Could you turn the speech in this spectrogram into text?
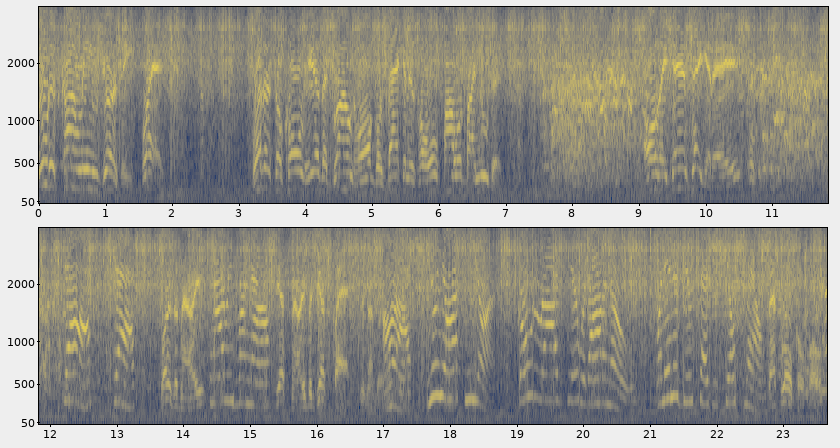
Nudist Colony, New Jersey. Flash. Weather so cold here that groundhog goes back in his hole, followed by nudist. Oh, they can't take it, eh? Jack, Jack, what is it, Mary? can I read one now? Yes, Mary, but just fast, remember. All right. New York, New York. Gold arrives here without a nose. When interviewed, says he still smells. That's local, folks.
